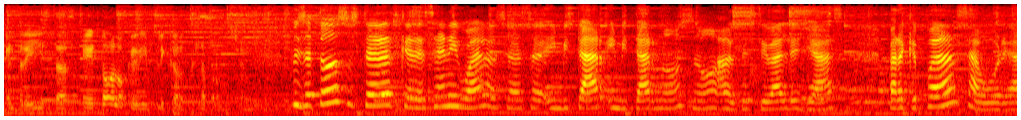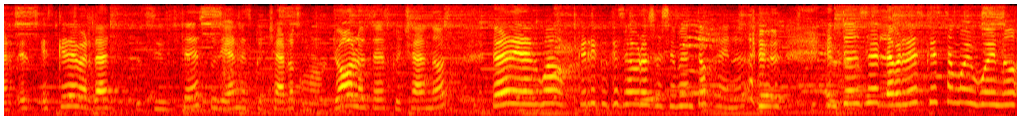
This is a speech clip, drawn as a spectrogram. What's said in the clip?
entrevistas, eh, todo lo que implica lo que es la promoción. Pues a todos ustedes que deseen igual, o sea, invitar, invitarnos ¿no? al Festival de Jazz para que puedan saborear. Es, que de verdad, si ustedes pudieran escucharlo como yo lo estoy escuchando, de verdad dirán, wow, qué rico, qué sabroso, se me antoja, ¿no? Entonces, la verdad es que está muy bueno.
